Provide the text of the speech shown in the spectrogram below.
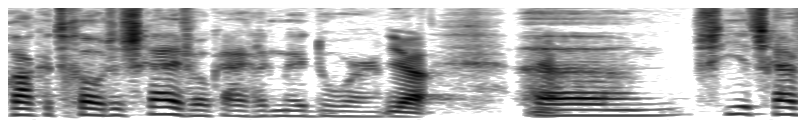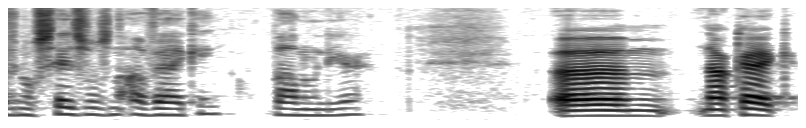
brak het grote schrijven ook eigenlijk mee door. ja. ja. Ehm, zie je het schrijven nog steeds als een afwijking, op een bepaalde manier? Ehm, nou kijk,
